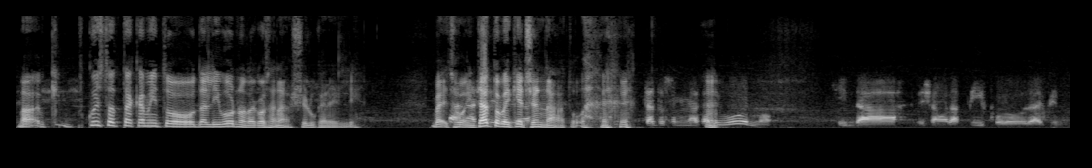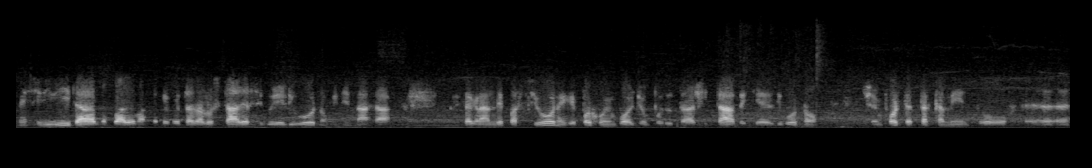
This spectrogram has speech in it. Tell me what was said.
Ma questo attaccamento da Livorno da cosa nasce, Lucarelli? Beh, insomma, ah, intanto perché c'è nato. Intanto sono nato a eh. Livorno, sin da, diciamo, da piccolo, dai primi mesi di vita, mio padre mi ha sempre portato allo stadio a seguire Livorno, quindi è nata questa grande passione che poi coinvolge un po' tutta la città, perché Livorno c'è un forte attaccamento eh,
